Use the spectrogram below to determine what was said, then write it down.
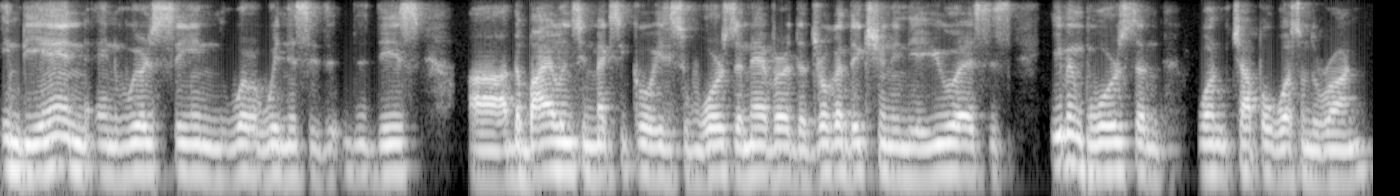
in the end, and we're seeing, we're witnessing this. Uh, the violence in Mexico is worse than ever. The drug addiction in the U.S. is even worse than when Chapo was on the run.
